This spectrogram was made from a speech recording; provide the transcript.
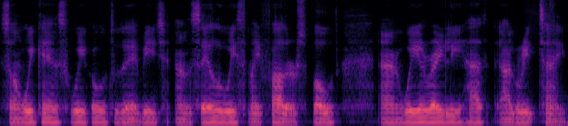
Some weekends we go to the beach and sail with my father's boat, and we really had a great time.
